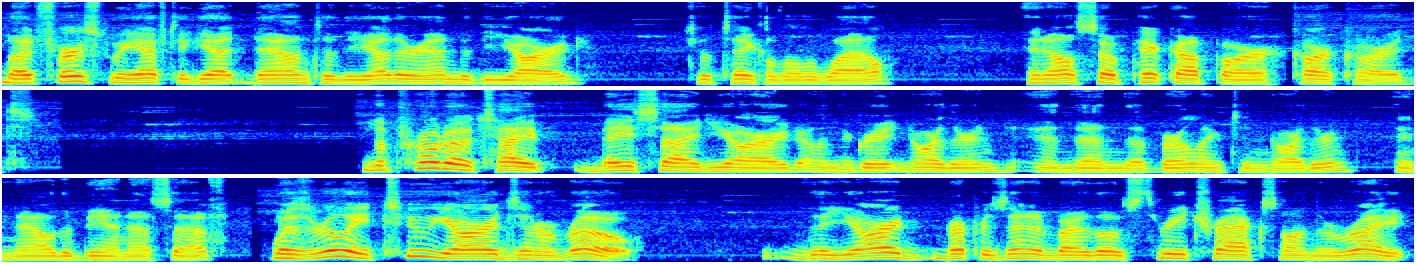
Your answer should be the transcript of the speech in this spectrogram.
But first we have to get down to the other end of the yard, which will take a little while, and also pick up our car cards. The prototype Bayside Yard on the Great Northern and then the Burlington Northern and now the BNSF was really two yards in a row. The yard represented by those three tracks on the right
